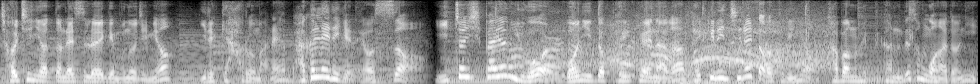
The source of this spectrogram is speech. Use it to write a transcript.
절친이었던 레슬러에게 무너지며 이렇게 하루 만에 막을 내리게 되었어. 2018년 6월 머니 더 뱅크에 나가 베키린치를 떨어뜨리며 가방을 획득하는 데 성공하더니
